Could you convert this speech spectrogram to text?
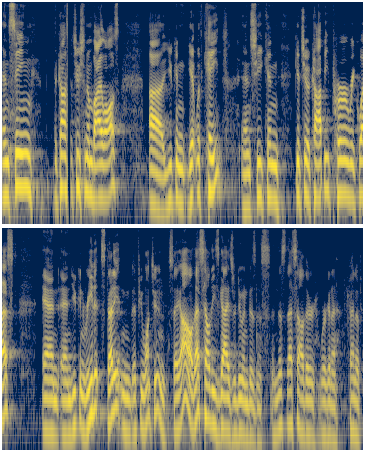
in seeing the Constitution and bylaws, uh, you can get with Kate, and she can get you a copy per request and, and you can read it, study it, and if you want to, and say, oh, that's how these guys are doing business, and this, that's how they're, we're going to kind of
